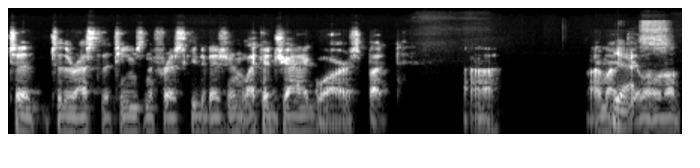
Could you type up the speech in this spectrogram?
to to the rest of the teams in the Frisky division, like a Jaguars. But uh, I might yes. be alone on.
